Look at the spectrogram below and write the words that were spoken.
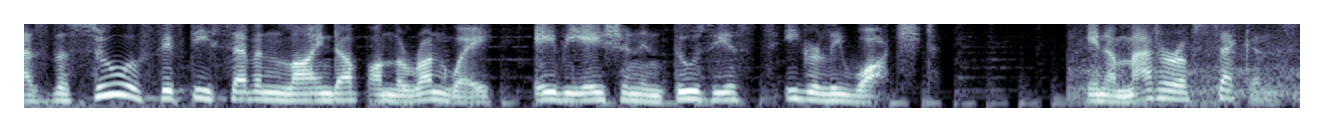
As the Su-57 lined up on the runway, aviation enthusiasts eagerly watched. In a matter of seconds,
